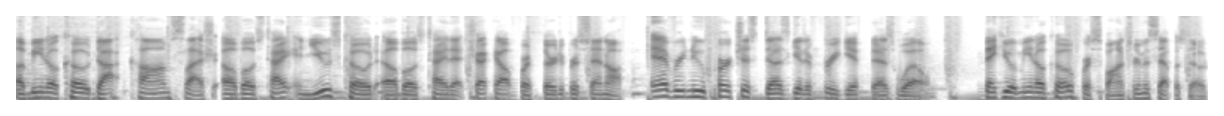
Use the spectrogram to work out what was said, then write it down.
aminoco.com slash elbows tight and use code elbows tight at checkout for 30% off. Every new purchase does get a free gift as well. Thank you, AminoCo, for sponsoring this episode.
